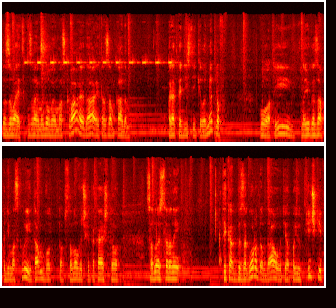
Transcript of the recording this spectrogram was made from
называется, называемая Новая Москва, да, это за МКАДом, порядка 10 километров. Вот, и на юго-западе Москвы, и там вот обстановочка такая, что с одной стороны ты как бы за городом, да, у тебя поют птички,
